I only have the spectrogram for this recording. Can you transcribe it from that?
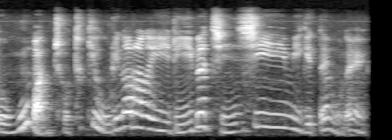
너무 많죠. 특히 우리나라는 이 립의 진심이기 때문에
